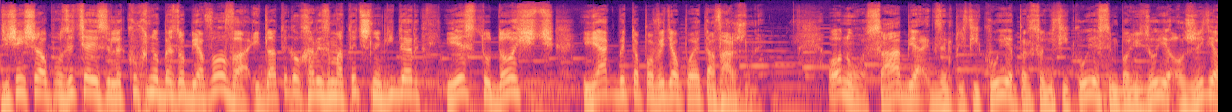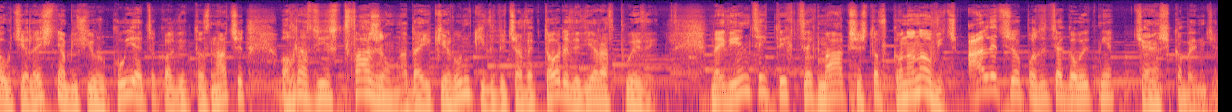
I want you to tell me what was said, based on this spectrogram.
Dzisiejsza opozycja jest lekuchno bezobjawowa i dlatego charyzmatyczny lider jest tu dość, jakby to powiedział poeta, ważny. On uosabia, egzemplifikuje, personifikuje, symbolizuje, ożywia, ucieleśnia, bifiurkuje, cokolwiek to znaczy, oraz jest twarzą, nadaje kierunki, wytycza wektory, wywiera wpływy. Najwięcej tych cech ma Krzysztof Kononowicz, ale czy opozycja go łyknie? Ciężko będzie.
